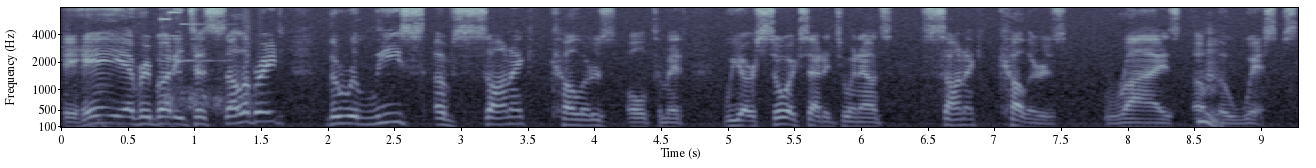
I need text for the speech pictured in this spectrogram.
Hey, hey, everybody, to celebrate the release of Sonic Colors Ultimate, we are so excited to announce Sonic Colors Rise of hmm. the Wisps.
